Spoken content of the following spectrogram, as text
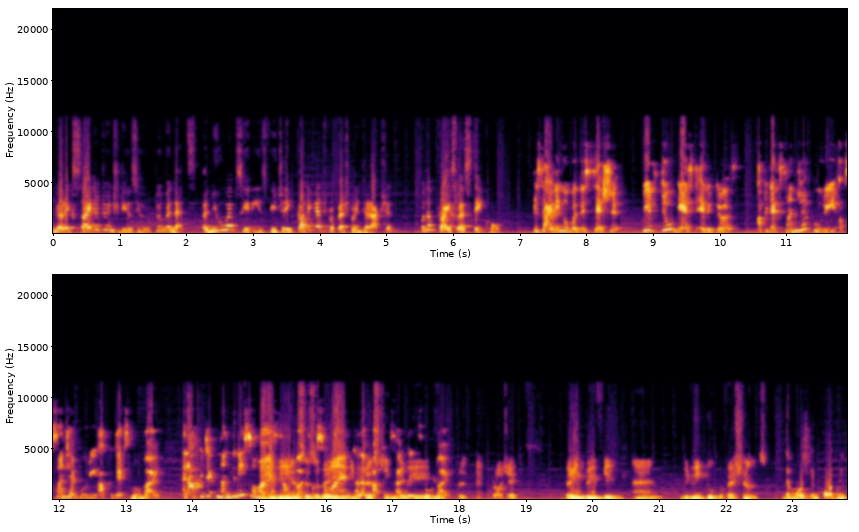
we are excited to introduce you to Vignettes, a new web series featuring cutting edge professional interaction with a priceless take home. Presiding over this session, we have two guest editors, architect Sanjay Puri of Sanjay Puri Architects Mumbai and architect Nandini Somaya Sampath of Somaya and Kalappa Consultants Mumbai. project very briefly and between two professionals. The most important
